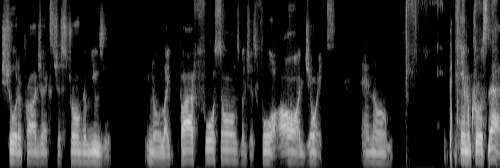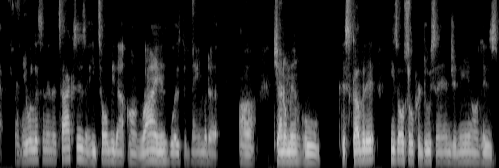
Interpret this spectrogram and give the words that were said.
shorter projects, just stronger music. You know, like five, four songs, but just four hard joints. And um, they came across that, and he was listening to Taxes, and he told me that um Ryan was the name of the uh gentleman who discovered it. He's also producer and engineer on his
